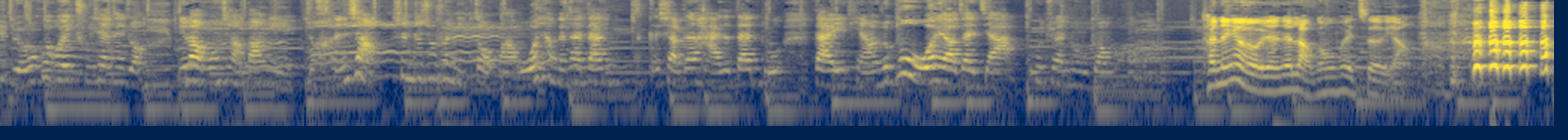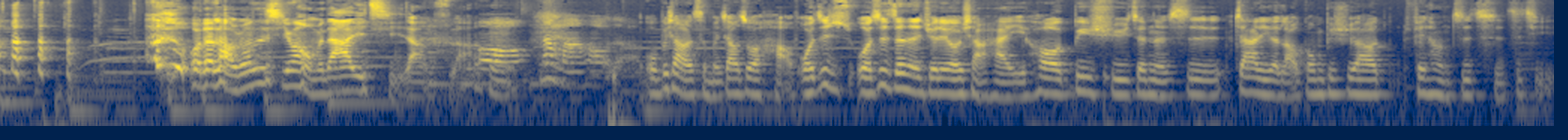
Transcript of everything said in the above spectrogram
就比如说会不会出现那种，你老公想帮你，就很想，甚至就说你走吧，我想跟他单，想跟孩子单独待一天，然后说不，我也要在家，会出现这种状况吗？可能有人的老公会这样啊。我的老公是希望我们大家一起这样子啊。嗯哦，那蛮好的。我不晓得什么叫做好，我是我是真的觉得有小孩以后，必须真的是家里的老公必须要非常支持自己，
